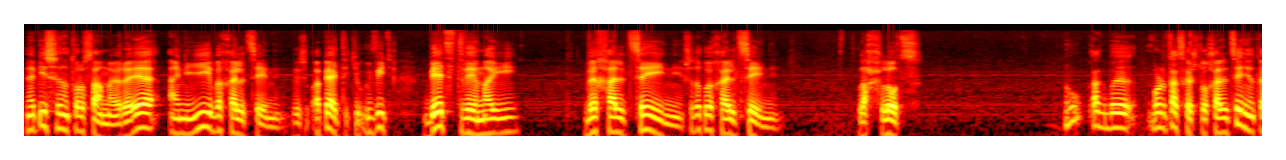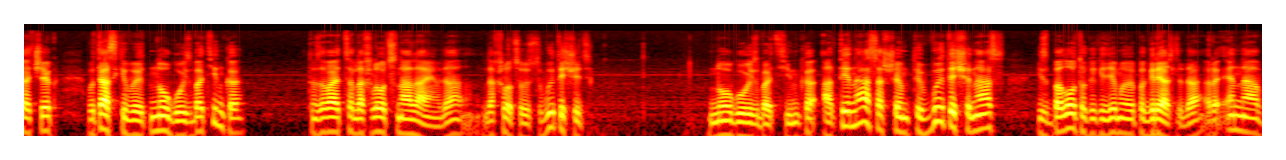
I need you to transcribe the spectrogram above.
Написано то же самое. Ре ании вехальцейни. То есть, опять-таки, увидеть бедствия мои вехальцейни. Что такое хальцейни? Лахлоц. Ну, как бы, можно так сказать, что хальцейни, когда человек вытаскивает ногу из ботинка, это называется лахлоц налаем, да? Лахлоц, то есть вытащить ногу из ботинка, а ты нас, Ашем, ты вытащи нас из болота, где мы погрязли, да? Рэна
